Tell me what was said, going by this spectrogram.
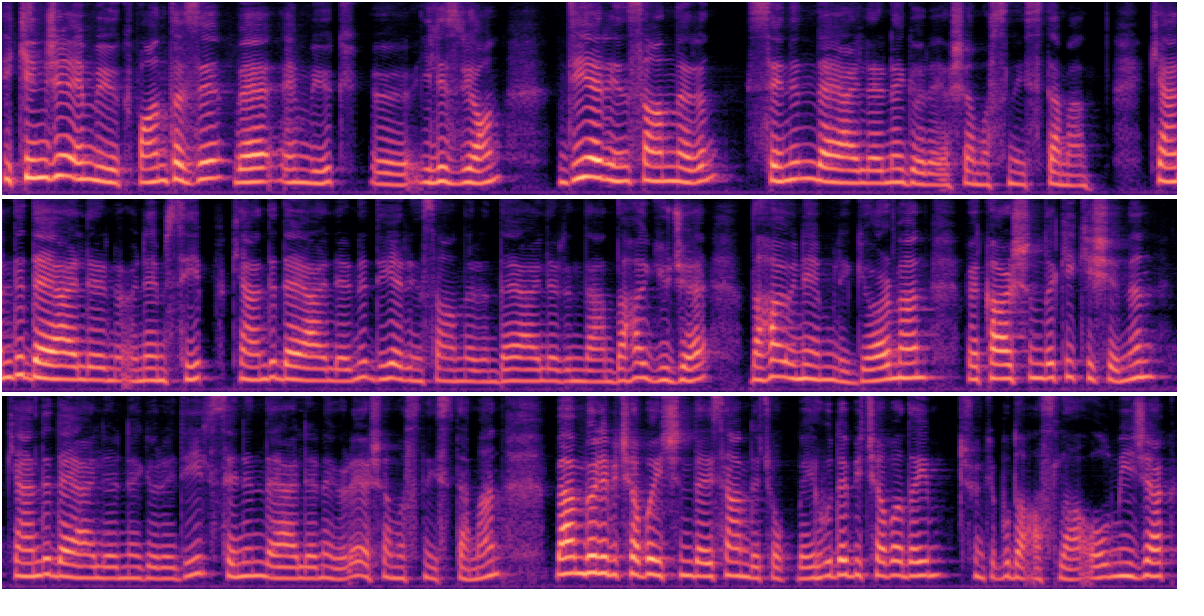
İkinci en büyük fantazi ve en büyük e, ilizyon diğer insanların senin değerlerine göre yaşamasını istemen. Kendi değerlerini önemseyip kendi değerlerini diğer insanların değerlerinden daha yüce, daha önemli görmen ve karşındaki kişinin kendi değerlerine göre değil, senin değerlerine göre yaşamasını istemen. Ben böyle bir çaba içindeysem de çok beyhude bir çabadayım. Çünkü bu da asla olmayacak.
